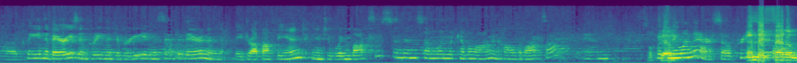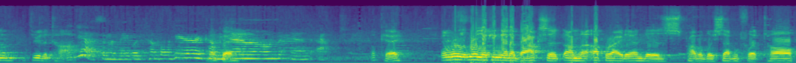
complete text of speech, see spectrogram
uh, cleaning the berries and putting the debris in the center there, and then they drop off the end into wooden boxes, and then someone would come along and haul the box off and put a Okay. new one there. So pretty. And they simple. fed them through the top? Yes, and then they would tumble here and come Okay. down and out. Okay. And we're, we're looking at a box that on the upright end is probably seven foot tall,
